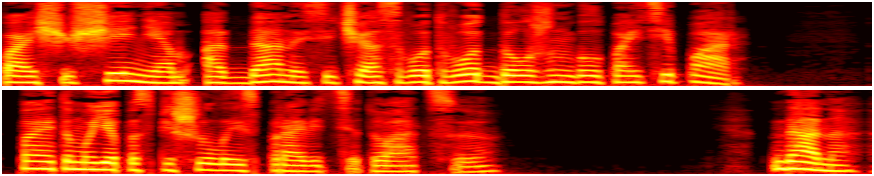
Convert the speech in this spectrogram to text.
По ощущениям, от Даны сейчас вот-вот должен был пойти пар, поэтому я поспешила исправить ситуацию. «Дана,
